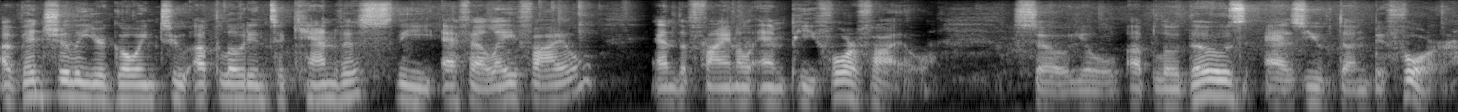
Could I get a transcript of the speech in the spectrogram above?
Eventually, you're going to upload into Canvas the FLA file and the final MP4 file. So you'll upload those as you've done before.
